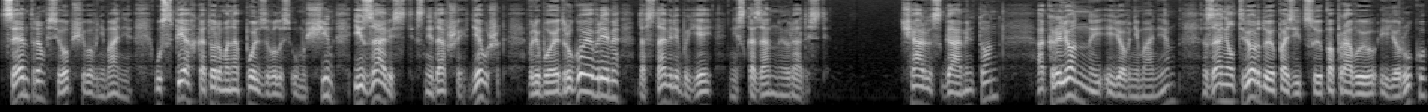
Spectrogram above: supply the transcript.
центром всеобщего внимания. Успех, которым она пользовалась у мужчин, и зависть, снедавшая девушек, в любое другое время доставили бы ей несказанную радость. Чарльз Гамильтон, окрыленный ее вниманием, занял твердую позицию по правую ее руку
